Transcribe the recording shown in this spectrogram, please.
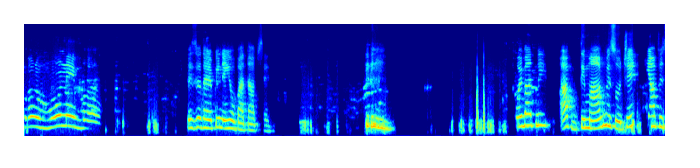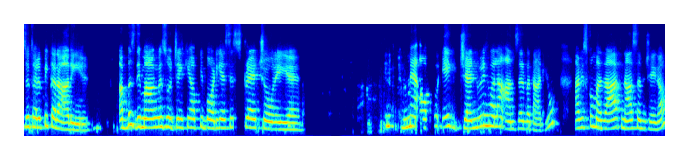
पर हो नहीं फिजियोथेरेपी नहीं हो पाता आपसे। कोई बात नहीं, आप दिमाग में सोचें कि आप फिजियोथेरेपी करा रही हैं। अब बस दिमाग में सोचें कि आपकी बॉडी ऐसे स्ट्रेच हो रही है। मैं आपको एक जेन्युइन वाला आंसर बता रही हूँ। आप इसको मज़ाक ना समझेगा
